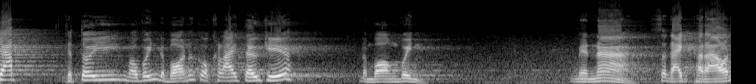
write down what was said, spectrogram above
ចាប់កតុយមកវិញរបងហ្នឹងក៏คล้ายទៅជាដំបងវិញ មានណាស្ដេចផារ៉ោន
